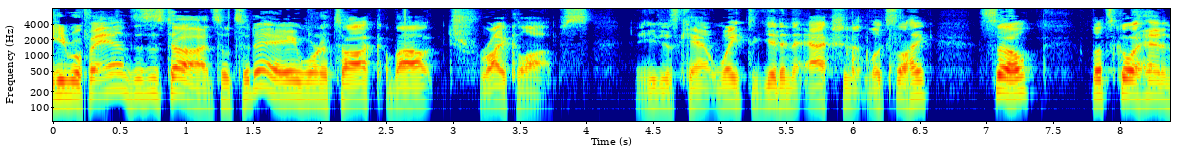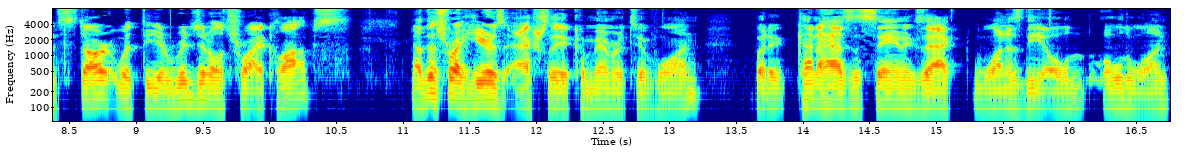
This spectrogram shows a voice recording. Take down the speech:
He-Bro fans, this is Todd. So today we're going to talk about Tri-Klops. And you just can't wait to get into action, it looks like. So let's go ahead and start with the original Tri-Klops. Now, this right here is actually a commemorative one, but it kind of has the same exact one as the old, old one.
